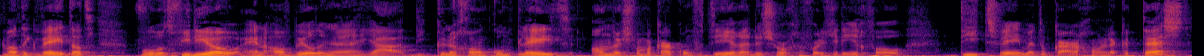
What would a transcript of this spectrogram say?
Want ik weet dat bijvoorbeeld video en afbeeldingen, ja, die kunnen gewoon compleet anders van elkaar converteren. Dus zorg ervoor dat je in ieder geval die twee met elkaar gewoon lekker test.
